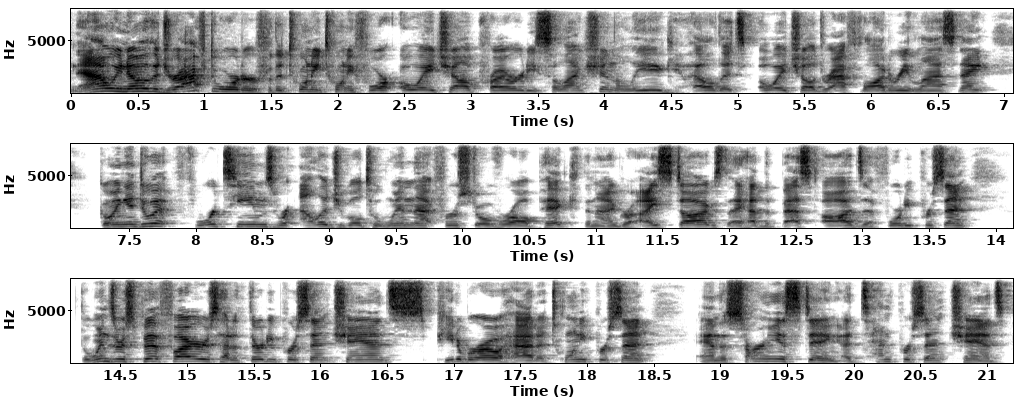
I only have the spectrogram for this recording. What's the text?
Now we know the draft order for the 2024 OHL priority selection. The league held its OHL draft lottery last night. Going into it, four teams were eligible to win that first overall pick. The Niagara Ice Dogs, they had the best odds at 40%. The Windsor Spitfires had a 30% chance. Peterborough had a 20%, and the Sarnia Sting a 10% chance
